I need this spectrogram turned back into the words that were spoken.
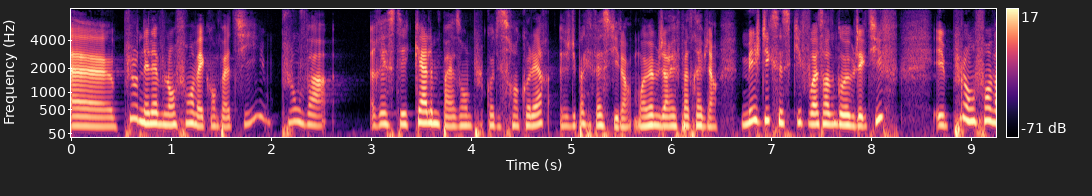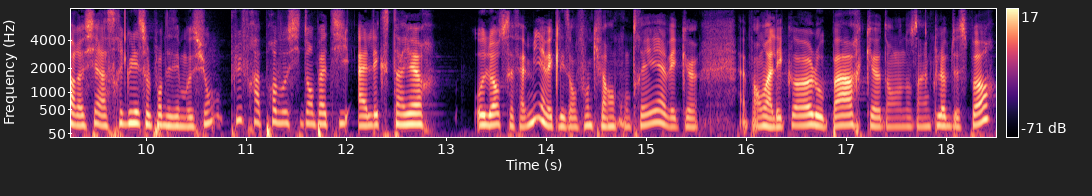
Euh, plus on élève l'enfant avec empathie, plus on va rester calme, par exemple, quand il sera en colère. Je dis pas que c'est facile, hein. moi-même, j'y arrive pas très bien. Mais je dis que c'est ce qu'il faut atteindre comme objectif. Et plus l'enfant va réussir à se réguler sur le plan des émotions, plus il fera preuve aussi d'empathie à l'extérieur, au dehors de sa famille, avec les enfants qu'il va rencontrer, avec, euh, par exemple, à l'école, au parc, dans, dans un club de sport.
